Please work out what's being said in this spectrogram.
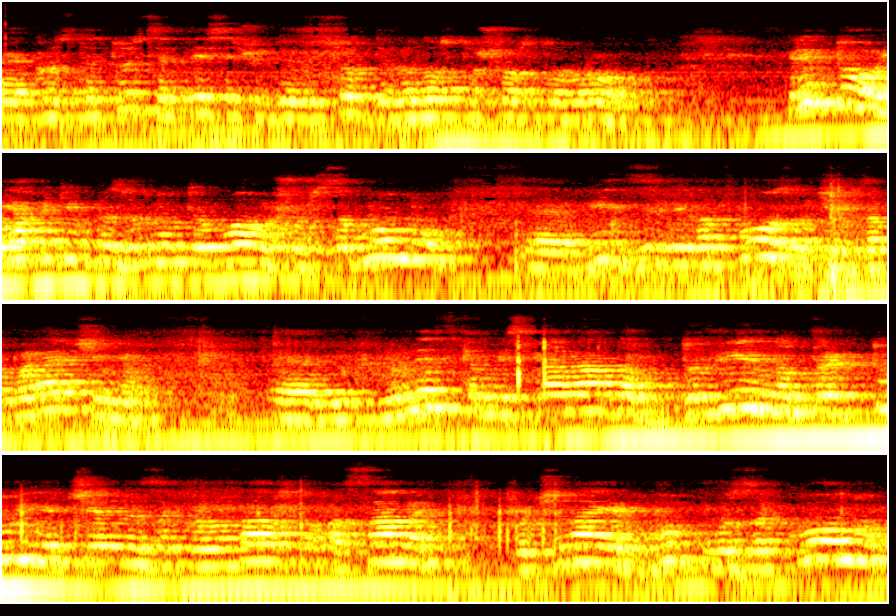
е, Конституція 1996 року. Крім того, я хотів би звернути увагу, що в самому е, відзиві на позов чи в запереченнях е, Хмельницька міська рада довільно трактує чинне законодавство, а саме починає букву закону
